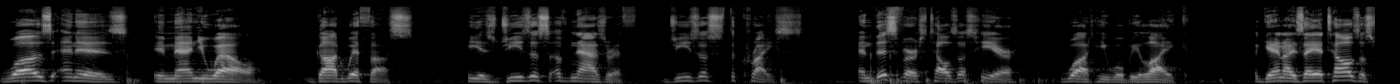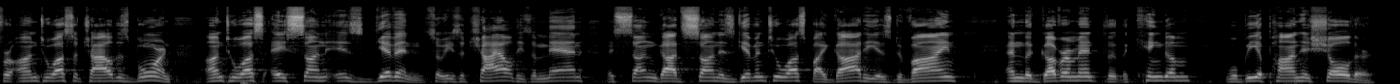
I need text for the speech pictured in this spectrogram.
was and is Emmanuel, God with us. He is Jesus of Nazareth, Jesus the Christ. And this verse tells us here what he will be like. Again, Isaiah tells us, For unto us a child is born, unto us a son is given. So he's a child, he's a man, a son, God's son is given to us by God. He is divine and the government, the, the kingdom will be upon his shoulder.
